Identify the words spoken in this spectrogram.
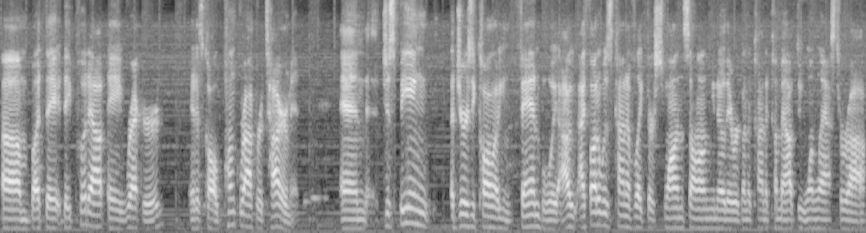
Um, but they they put out a record. It is called Punk Rock Retirement, and just being a Jersey Calling fanboy, I, I thought it was kind of like their swan song. You know, they were going to kind of come out, do one last hurrah,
